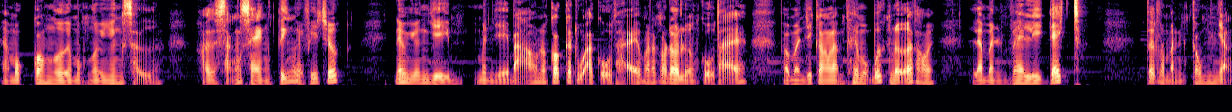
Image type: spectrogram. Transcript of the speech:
à, một con người một người nhân sự họ sẽ sẵn sàng tiến về phía trước. Nếu những gì mình dạy bảo nó có kết quả cụ thể và nó có đo lượng cụ thể và mình chỉ cần làm thêm một bước nữa thôi là mình validate tức là mình công nhận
